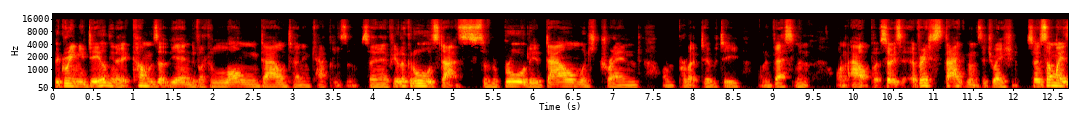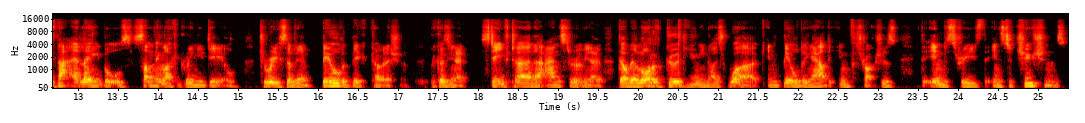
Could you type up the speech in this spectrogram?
the Green New Deal, you know, it comes at the end of like a long downturn in capitalism. So you know, if you look at all the stats, sort of broadly a downwards trend on productivity, on investment, on output. So it's a very stagnant situation. So in some ways, that enables something like a Green New Deal to really sort of you know, build a big coalition because you know Steve Turner and sort of you know there'll be a lot of good unionized work in building out the infrastructures, the industries, the institutions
